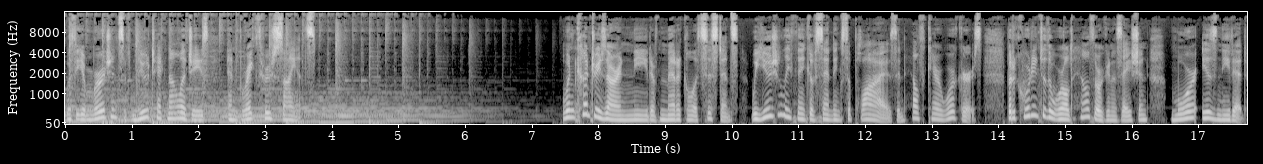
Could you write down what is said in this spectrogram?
with the emergence of new technologies and breakthrough science. When countries are in need of medical assistance, we usually think of sending supplies and healthcare workers, but according to the World Health Organization, more is needed.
